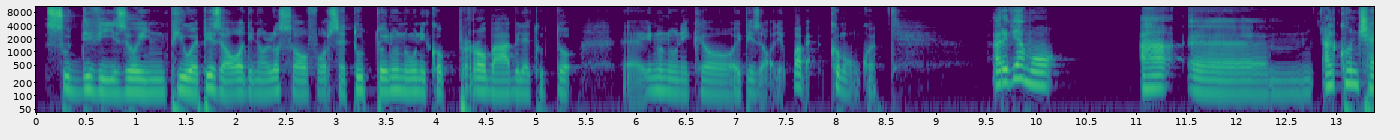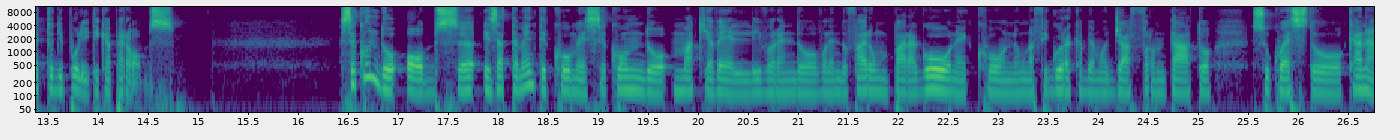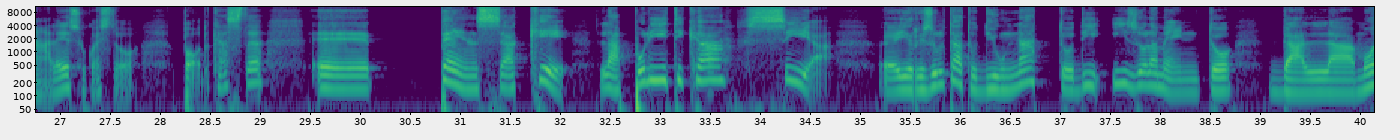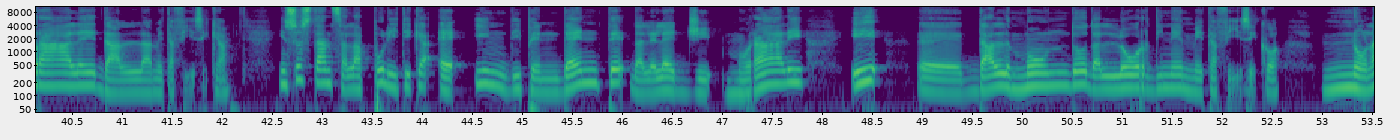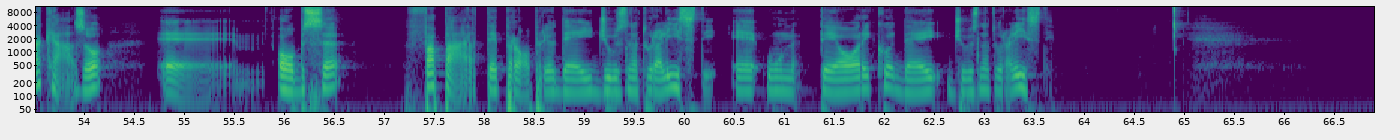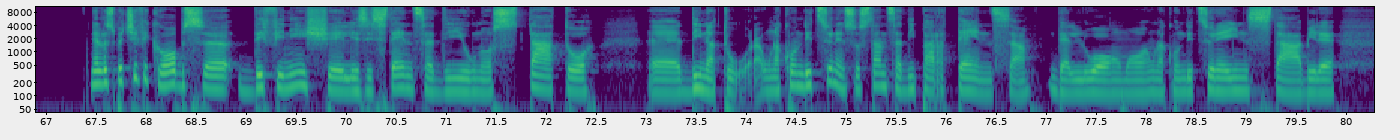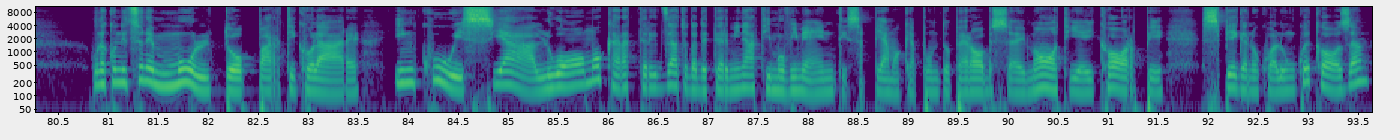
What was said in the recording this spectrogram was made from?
suddiviso in più episodi, non lo so, forse tutto in un unico, probabile tutto eh, in un unico episodio. Vabbè, comunque. Arriviamo a, ehm, al concetto di politica per Hobbes. Secondo Hobbes, esattamente come secondo Machiavelli, volendo, volendo, fare un paragone con una figura che abbiamo già affrontato su questo canale, su questo podcast, eh, pensa che la politica sia eh, il risultato di un atto di isolamento dalla morale, dalla metafisica. In sostanza la politica è indipendente dalle leggi morali e eh, dal mondo, dall'ordine metafisico. Non a caso eh, Hobbes fa parte proprio dei giusnaturalisti, è un teorico dei giusnaturalisti. Nello specifico Hobbes definisce l'esistenza di uno stato eh, di natura, una condizione in sostanza di partenza dell'uomo, una condizione instabile, una condizione molto particolare in cui si ha l'uomo caratterizzato da determinati movimenti, sappiamo che appunto per Hobbes i moti e i corpi spiegano qualunque cosa,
